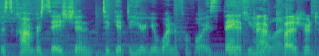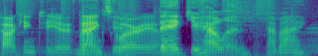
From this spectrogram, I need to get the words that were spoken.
this conversation to get to hear your wonderful voice. Thank it's you, Helen. It's been a pleasure talking to you. Mine Thanks, too. Gloria. Thank you, Helen. Bye bye.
